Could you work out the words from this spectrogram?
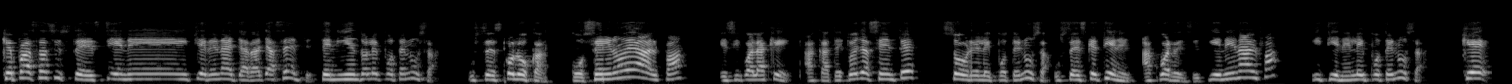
¿Qué pasa si ustedes tienen, quieren hallar adyacente teniendo la hipotenusa? Ustedes colocan coseno de alfa es igual a qué? A cateto adyacente sobre la hipotenusa. ¿Ustedes qué tienen? Acuérdense, tienen alfa y tienen la hipotenusa. ¿Qué,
